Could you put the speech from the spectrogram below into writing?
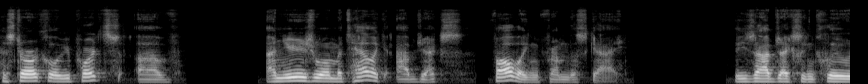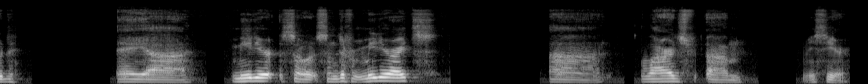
historical reports of unusual metallic objects falling from the sky. These objects include a uh, meteor, so some different meteorites, uh, large, um, let me see here,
